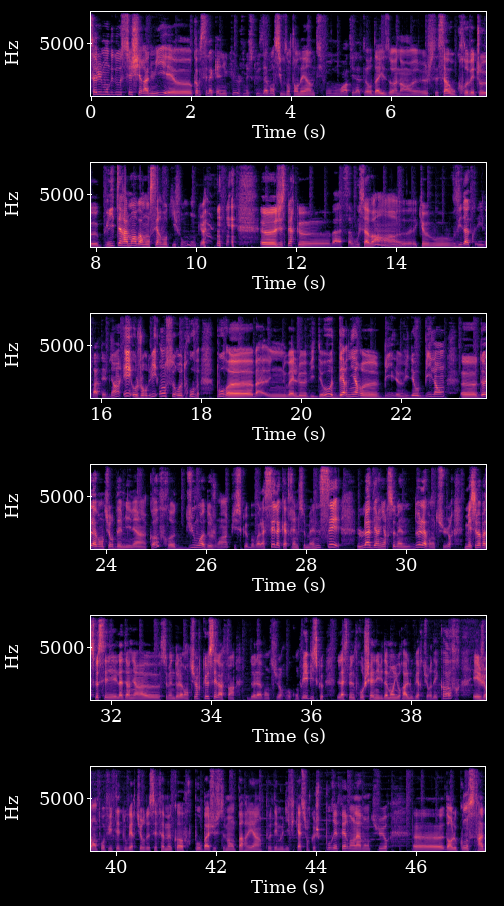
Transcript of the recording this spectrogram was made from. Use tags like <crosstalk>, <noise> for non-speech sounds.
Salut mon dédou, c'est Shiranui et euh, comme c'est la canicule, je m'excuse d'avance si vous entendez un petit peu mon ventilateur Dyson, hein, euh, c'est ça ou crever de littéralement avoir mon cerveau qui fond, donc euh, <laughs> euh, j'espère que bah, ça vous ça va, hein, que vous vous hydratez bien et aujourd'hui on se retrouve pour bah, une nouvelle vidéo, dernière vidéo bilan de l'aventure des mille et un coffres du mois de juin puisque bon voilà c'est la quatrième semaine, c'est la dernière semaine de l'aventure, mais c'est pas parce que c'est la dernière euh, semaine de l'aventure que c'est la fin de l'aventure au complet, puisque la semaine prochaine, évidemment, il y aura l'ouverture des coffres, et je vais en profiter de l'ouverture de ces fameux coffres pour bah, justement parler un peu des modifications que je pourrais faire dans l'aventure, euh, dans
